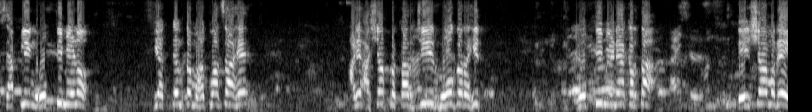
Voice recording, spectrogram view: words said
सॅपलिंग रोपटी मिळणं हे अत्यंत महत्वाचं आहे. आणि अशा प्रकारची रोगरहित रोपटी मिळण्याकरता देशामध्ये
